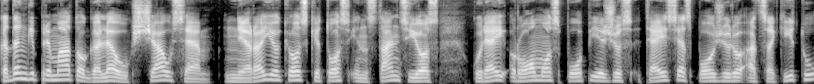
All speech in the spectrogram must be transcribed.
Kadangi primato gale aukščiausia, nėra jokios kitos instancijos, kuriai Romos popiežius teisės požiūriu atsakytų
